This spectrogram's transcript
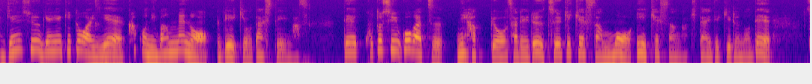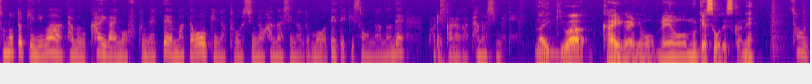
減収減益とはいえ過去2番目の利益を出しています。で今年5月に発表される通期決算もいい決算が期待できるのでその時には多分海外も含めてまた大きな投資の話なども出てきそうなのでこれからが楽しみです。来期は海外にも目を向けそうですかね？そう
